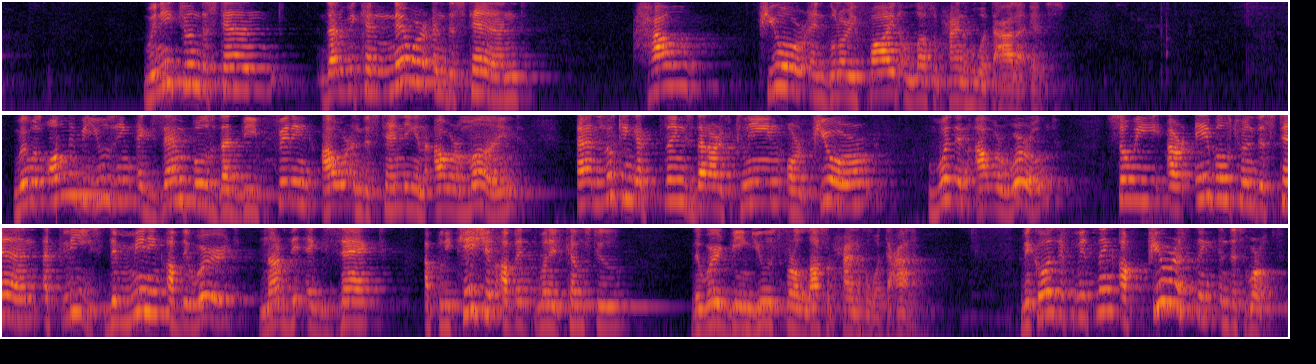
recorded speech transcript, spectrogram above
we need to understand that we can never understand how pure and glorified Allah subhanahu wa ta'ala is. We will only be using examples that be fitting our understanding and our mind and looking at things that are clean or pure within our world so we are able to understand at least the meaning of the word, not the exact application of it when it comes to the word being used for Allah subhanahu wa ta'ala. Because if we think of purest thing in this world,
